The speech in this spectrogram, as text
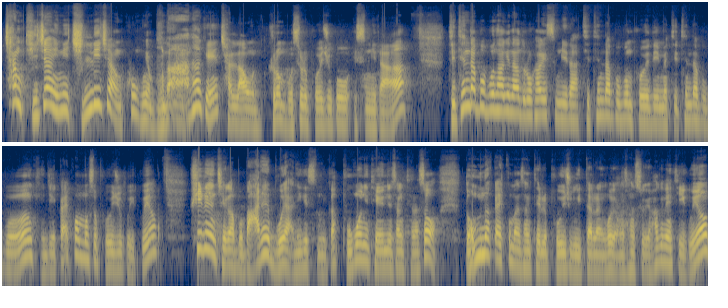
참 디자인이 질리지 않고 그냥 무난하게 잘 나온 그런 모습을 보여주고 있습니다. 디텐다 부분 확인하도록 하겠습니다. 디텐다 부분 보여드리면 디텐다 부분 굉장히 깔끔한 모습 보여주고 있고요. 휠은 제가 뭐 말해 뭐야 아니겠습니까? 복원이 되어 있는 상태라서 너무나 깔끔한 상태를 보여주고 있다는 거 영상 속에 확인해 드리고요.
